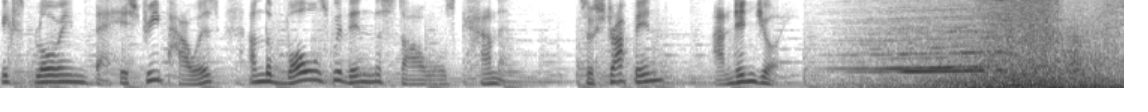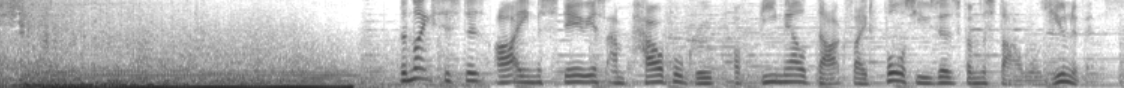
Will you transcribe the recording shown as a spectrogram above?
exploring their history, powers, and the roles within the Star Wars canon. So strap in and enjoy. The Night Sisters are a mysterious and powerful group of female dark-side Force users from the Star Wars universe.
